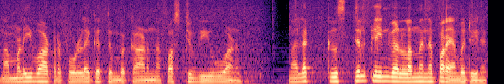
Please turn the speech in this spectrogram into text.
നമ്മൾ ഈ വാട്ടർഫോളിലേക്ക് എത്തുമ്പോൾ കാണുന്ന ഫസ്റ്റ് വ്യൂ ആണിത്. നല്ല ക്രിസ്റ്റൽ ക്ലീൻ വെള്ളം തന്നെ പറയാൻ പറ്റും ഇതിനെ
